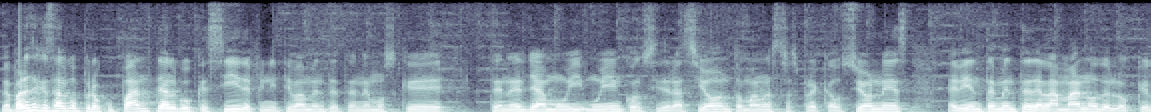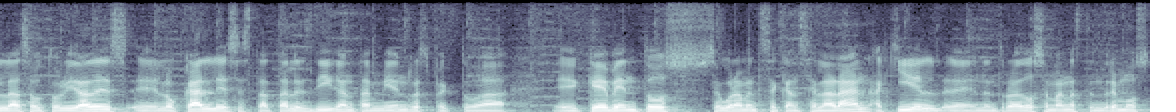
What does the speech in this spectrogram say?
Me parece que es algo preocupante, algo que sí definitivamente tenemos que tener ya muy, muy en consideración, tomar nuestras precauciones, evidentemente de la mano de lo que las autoridades eh, locales, estatales digan también respecto a eh, qué eventos seguramente se cancelarán. Aquí eh, dentro de dos semanas tendremos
